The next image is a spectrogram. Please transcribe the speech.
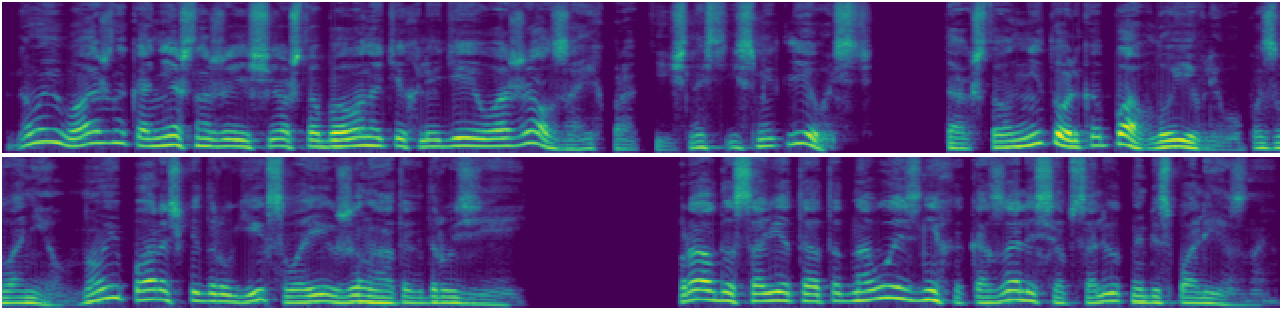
Ну и важно, конечно же, еще, чтобы он этих людей уважал за их практичность и сметливость. Так что он не только Павлу Ивлеву позвонил, но и парочке других своих женатых друзей. Правда, советы от одного из них оказались абсолютно бесполезны.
